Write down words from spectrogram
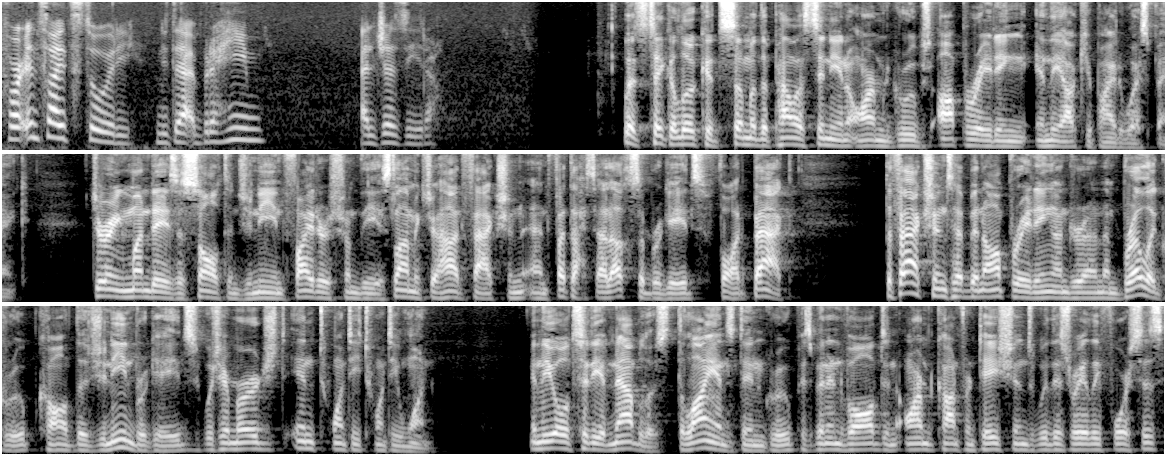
For Inside Story, Nida Ibrahim, Al Jazeera. Let's take a look at some of the Palestinian armed groups operating in the occupied West Bank. During Monday's assault in Jenin, fighters from the Islamic Jihad faction and Fatah al-Aqsa brigades fought back. The factions have been operating under an umbrella group called the Jenin Brigades, which emerged in 2021. In the old city of Nablus, the Lions Den group has been involved in armed confrontations with Israeli forces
